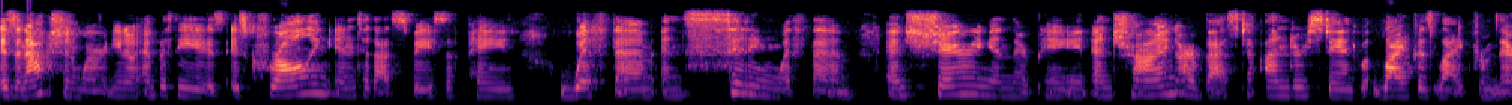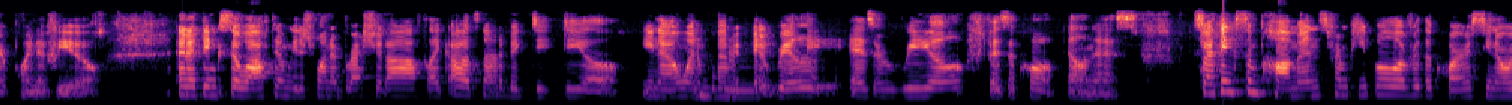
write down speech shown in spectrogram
is an action word. You know, empathy is is crawling into that space of pain with them and sitting with them and sharing in their pain and trying our best to understand what life is like from their point of view. And I think so often we just want to brush it off like, oh, it's not a big deal, you know, when, mm-hmm. when it really is a real physical illness. So I think some comments from people over the course, you know,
